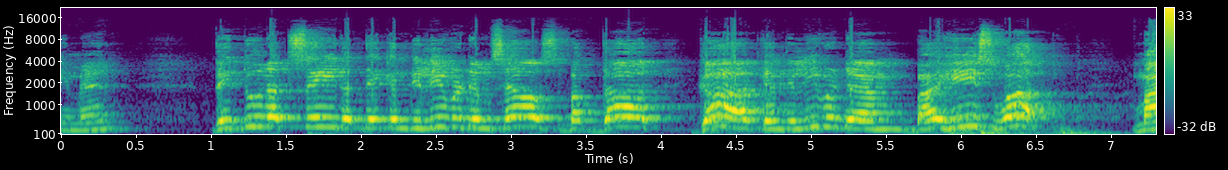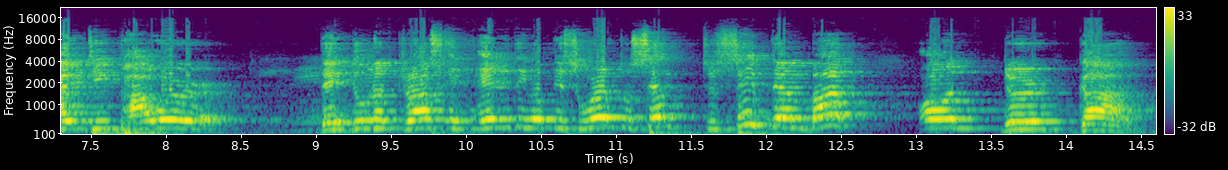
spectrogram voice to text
Amen. They do not say that they can deliver themselves, but that God can deliver them by His what? Mighty power. They do not trust in anything of this world to save, to save them, but on their God,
